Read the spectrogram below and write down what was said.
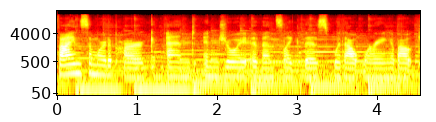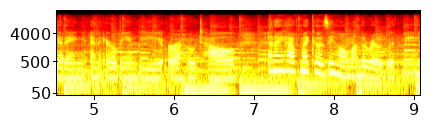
find somewhere to park, and enjoy events like this without worrying about getting an Airbnb or a hotel. And I have my cozy home on the road with me.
